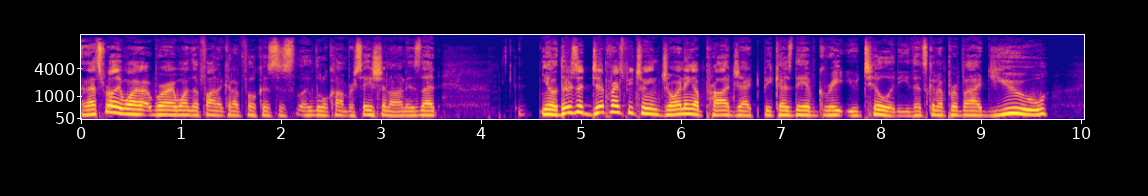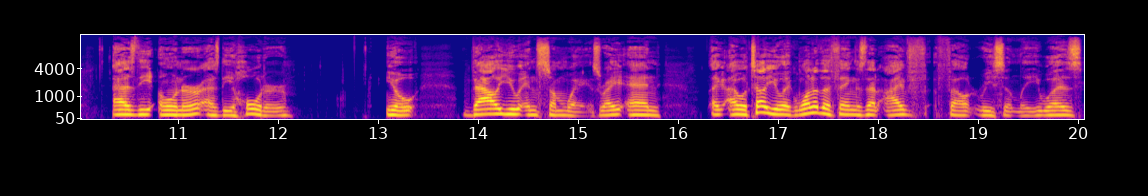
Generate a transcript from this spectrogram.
And that's really where I wanted to find it kind of focus this little conversation on is that you know, there's a difference between joining a project because they have great utility that's going to provide you as the owner, as the holder, you know, value in some ways, right? And like I will tell you, like one of the things that I've felt recently was,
